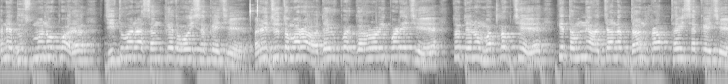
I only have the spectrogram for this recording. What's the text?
અને દુશ્મનો પર જીતવાના સંકેત હોઈ શકે છે. અને જો તમારા હૃદય ઉપર ગરોળી પડે છે, તો તેનો મતલબ છે કે તમને અચાનક ધન પ્રાપ્ત થઈ શકે છે.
